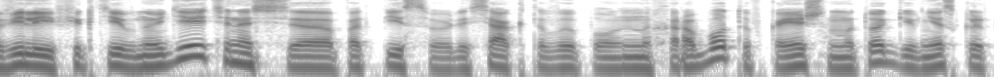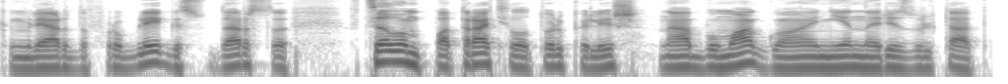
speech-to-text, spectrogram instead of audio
вели эффективную деятельность, э, подписывались акты выполненных работ, и в конечном итоге в несколько миллиардов рублей государство в целом потратило только лишь на бумагу, а не на результат.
